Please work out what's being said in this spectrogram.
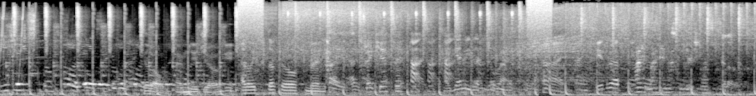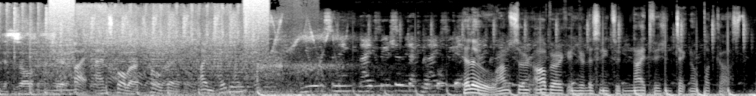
Hello, I'm DJ Hello, it's Dr. Hoffman. Hi, I'm Frankie. Hi, I'm Yanni Hi, I'm Pedro. Hi, my name is Englishman. Hello, this is Oliver Hi, I'm Skober. I'm Hagen. You're listening Night Vision Techno Podcast. Hello, I'm Søren Alberg, and you're listening to Night Vision Techno Podcast.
